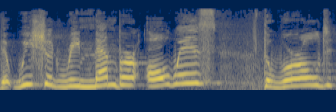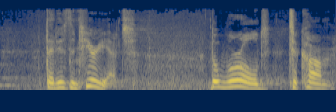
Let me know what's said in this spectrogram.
that we should remember always the world that isn't here yet, the world to come.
